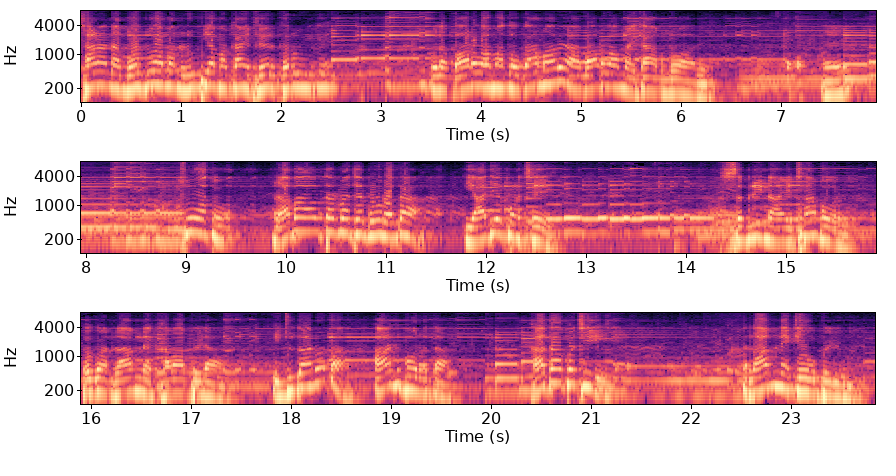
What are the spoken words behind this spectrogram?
છાણાના મોઢવામાં રૂપિયામાં કાંઈ ફેર ખરું કે? ઓલા બાળવામાં તો કામ આવે, આ બારવામાં કામ ન આવે? શું હતું? રામા અવતારમાં જે બોર હતા, એ આજે પણ છે. સબરીના એઠા બોર ભગવાન રામને ખાવા પીડા. એ જુદા નહોતા, આ જ બોર હતા. ખાધા પછી રામને કેવું પડ્યું?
